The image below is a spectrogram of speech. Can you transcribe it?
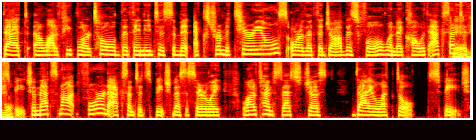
that a lot of people are told that they need to submit extra materials or that the job is full when they call with accented mm-hmm. speech. And that's not foreign accented speech necessarily. A lot of times that's just dialectal speech.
